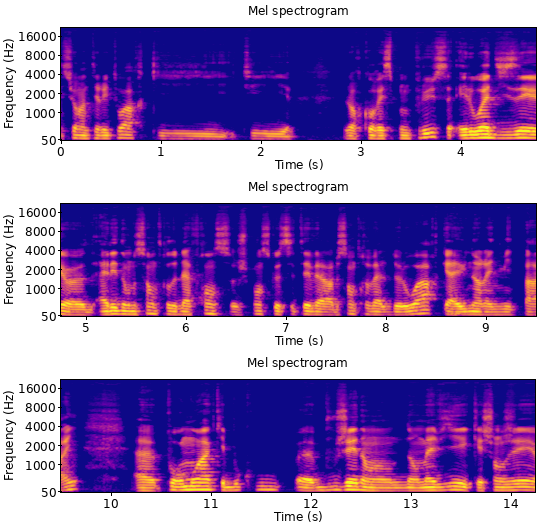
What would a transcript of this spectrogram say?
sur un territoire qui, qui leur correspond plus. Eloi disait euh, aller dans le centre de la France, je pense que c'était vers le centre Val-de-Loire, qui est à une heure et demie de Paris. Euh, pour moi, qui ai beaucoup euh, bougé dans, dans, ma vie et qui ai changé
